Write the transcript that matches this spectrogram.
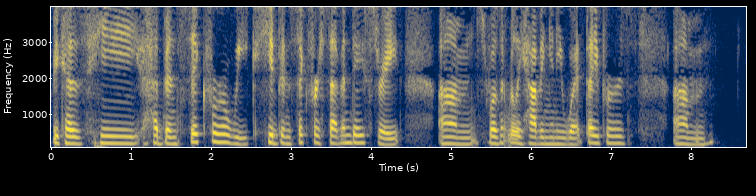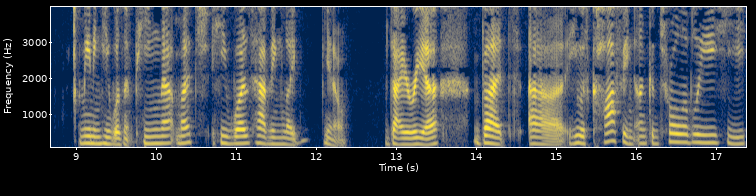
because he had been sick for a week. He had been sick for seven days straight. Um, he wasn't really having any wet diapers, um, meaning he wasn't peeing that much. He was having, like, you know, diarrhea, but uh, he was coughing uncontrollably. He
